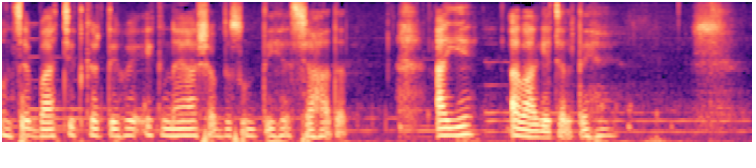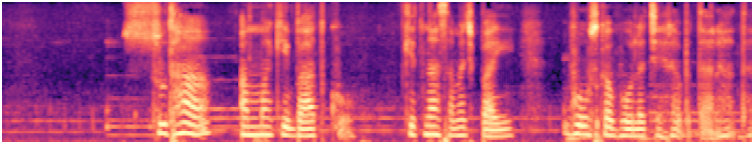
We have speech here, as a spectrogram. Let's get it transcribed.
उनसे बातचीत करते हुए एक नया शब्द सुनती है, शहादत। आइए, अब आगे चलते हैं। सुधा अम्मा की बात को कितना समझ पाई, वो उसका भोला चेहरा बता रहा था,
